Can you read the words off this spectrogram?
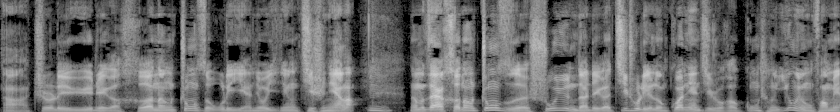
啊，致力于这个核能中子物理研究已经几十年了。嗯，那么在核能中子输运的这个基础理论、关键技术和工程应用方面，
